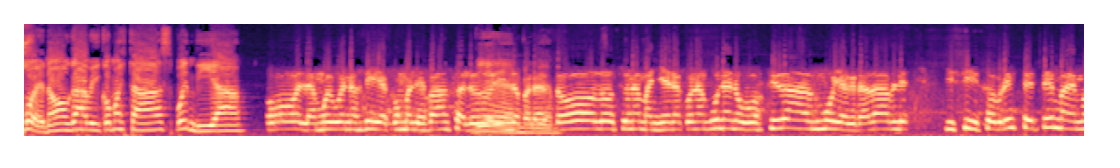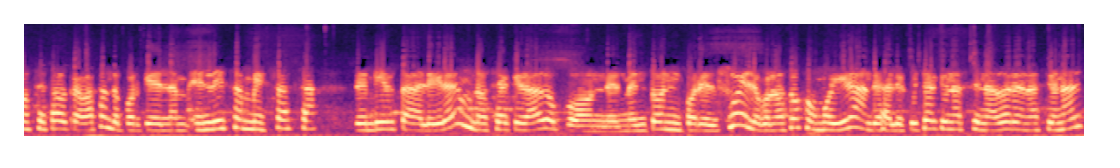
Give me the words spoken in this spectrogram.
Bueno, Gaby, ¿cómo estás? Buen día. Hola, muy buenos días. ¿Cómo les va? Un saludo lindo para bien. todos. Una mañana con alguna nubosidad muy agradable. Y sí, sobre este tema hemos estado trabajando porque en, la- en esa mesaza de Mirta Alegrán uno se ha quedado con el mentón por el suelo, con los ojos muy grandes al escuchar que una senadora nacional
